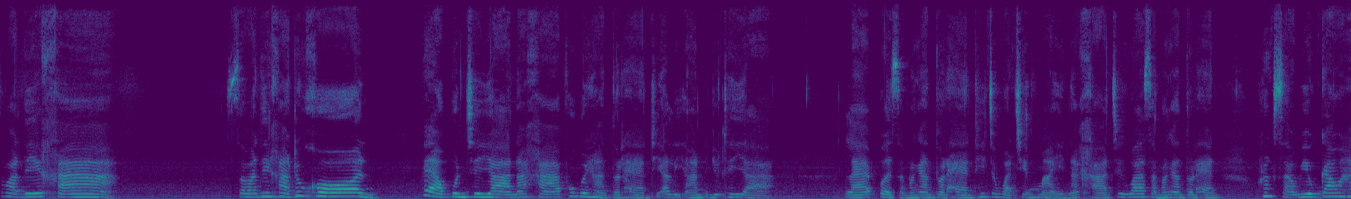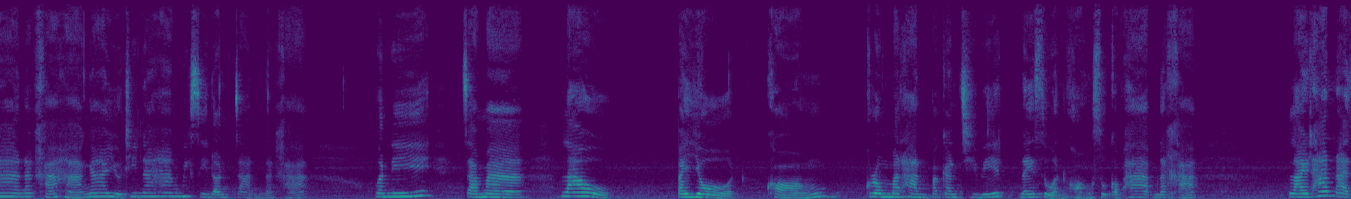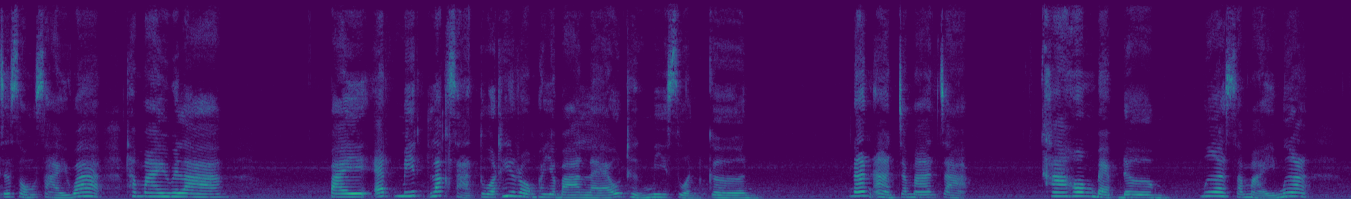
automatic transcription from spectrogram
สวัสดีค่ะ สวัสดีค่ะทุกคนพี่แอวปุญชยานะคะ ผู้บริหารตัวแทนที่อาริอันอยุธยา และเปิดสำนักงานตัวแทนที่จังหวัดเชียงใหม่นะคะ ชื่อว่าสำนักงานตัวแทนพฤกษาวิว 95 นะคะ หาง่ายอยู่ที่หน้าห้างบิ๊กซีดอนจันทน์นะคะ วันนี้จะมาเล่าประโยชน์ของกรมธรรม์ประกันชีวิตในส่วนของสุขภาพนะคะ หลายท่านอาจจะสงสัยว่าทำไมเวลา ไปแอดมิดรักษาตัวที่โรงพยาบาลแล้วถึงมีส่วนเกิน นั่นอาจจะมาจากค่าห้องแบบเดิม เมื่อสมัยเมื่อ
